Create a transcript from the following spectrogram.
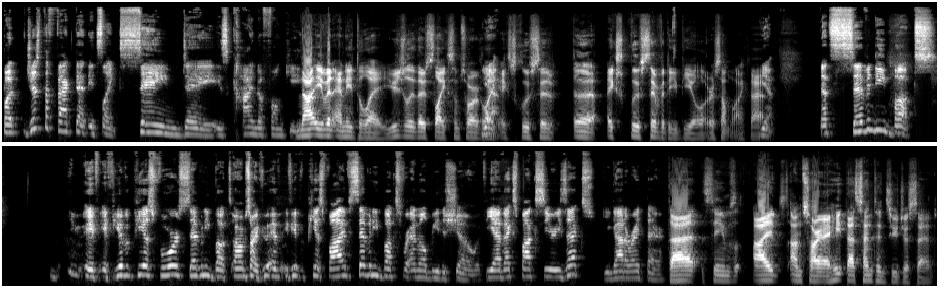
But just the fact that it's like same day is kind of funky. Not even any delay. Usually there's like some sort of like Yeah. exclusive uh, exclusivity deal or something like that. Yeah. That's 70 bucks. If, if you have a PS4, 70 bucks. Oh, I'm sorry. If you have, if you have a PS5, 70 bucks for MLB The Show. If you have Xbox Series X, you got it right there. That seems I I'm sorry, I hate that sentence you just said.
